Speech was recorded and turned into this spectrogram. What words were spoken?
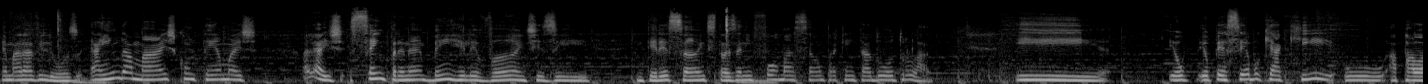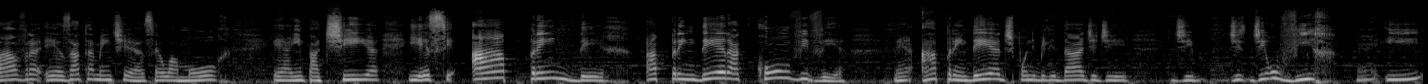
é maravilhoso. Ainda mais com temas, aliás, sempre, né, bem relevantes e interessantes, trazendo informação para quem está do outro lado. E eu, eu percebo que aqui o, a palavra é exatamente essa: é o amor, é a empatia e esse aprender. Aprender a conviver. Né? Aprender a disponibilidade de, de, de, de ouvir né? e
